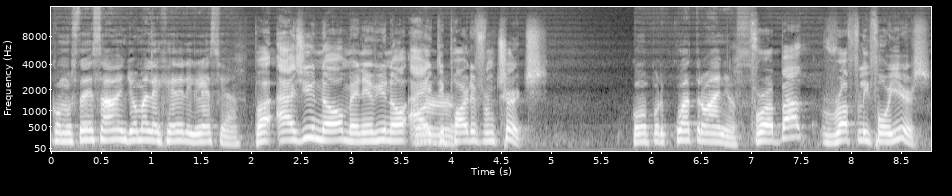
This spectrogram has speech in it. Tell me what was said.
como ustedes saben, yo me alejé de la iglesia But as you know, many of you know, I Por- departed from church como por cuatro años. for about roughly four years.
